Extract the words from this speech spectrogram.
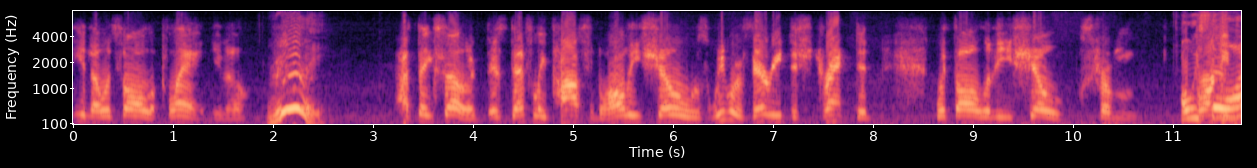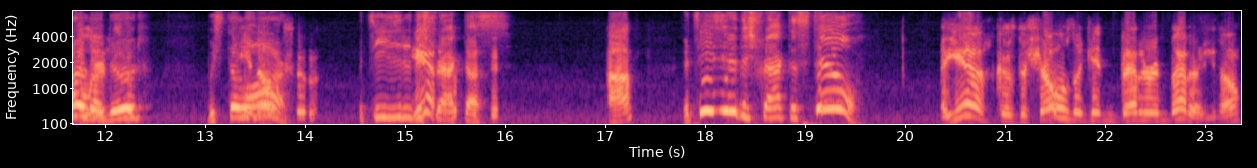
You know, it's all a plan. You know. Really? I think so. It's definitely possible. All these shows, we were very distracted with all of these shows from Oh, we still are though, dude. We still you know are. to It's easy to Yeah. distract us. huh? It's easy to distract us still. Yeah, because the shows are getting better and better. You know.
